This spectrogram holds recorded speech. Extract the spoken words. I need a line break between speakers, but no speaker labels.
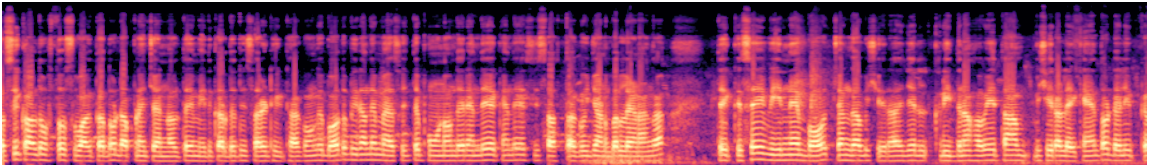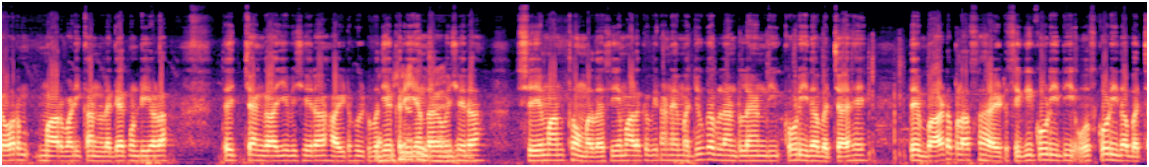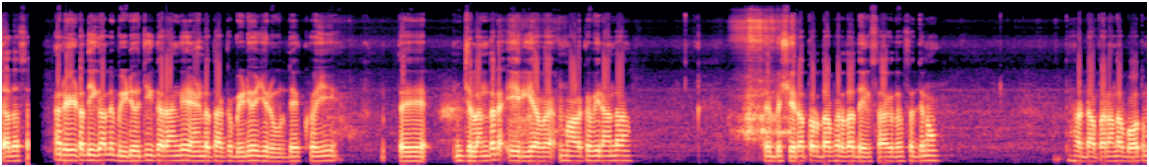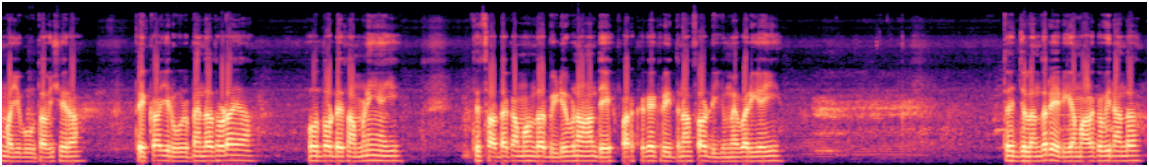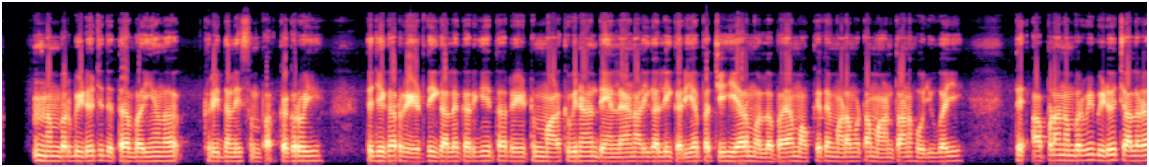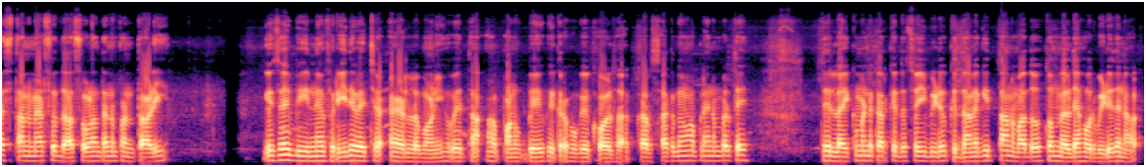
ਸਤਿ ਸ਼੍ਰੀ ਅਕਾਲ ਦੋਸਤੋ ਸਵਾਗਤ ਹੈ ਤੁਹਾਡਾ ਆਪਣੇ ਚੈਨਲ ਤੇ। ਉਮੀਦ ਕਰਦੇ ਤੁਸੀਂ ਸਾਰੇ ਠੀਕ ਠਾਕ ਹੋਵੋਗੇ। ਬਹੁਤ ਵੀਰਾਂ ਦੇ ਮੈਸੇਜ ਤੇ ਫੋਨ ਆਉਂਦੇ ਰਹਿੰਦੇ ਆ ਕਹਿੰਦੇ ਅਸੀਂ ਸਸਤਾ ਕੋਈ ਜਾਨਵਰ ਲੈਣਾਗਾ। ਤੇ ਕਿਸੇ ਵੀਰ ਨੇ ਬਹੁਤ ਚੰਗਾ ਬਸ਼ੇਰਾ ਜੇ ਖਰੀਦਣਾ ਹੋਵੇ ਤਾਂ ਬਸ਼ੇਰਾ ਲੈ ਕੇ ਆਏ ਤੁਹਾਡੇ ਲਈ ਪਿਓਰ ਮਾਰਵਾੜੀ ਕੰਨ ਲੱਗਿਆ ਕੁੰਡੀ ਵਾਲਾ। ਤੇ ਚੰਗਾ ਜੀ ਬਸ਼ੇਰਾ ਹਾਈਟ ਹੂਟ ਵਧੀਆ ਕਰੀ ਜਾਂਦਾ ਬਸ਼ੇਰਾ 6 ਮੰਥ ਉਮਰ ਦਾ ਸੀ ਮਾਲਕ ਵੀਰਾਂ ਨੇ। ਮੱਝੂ ਕੇ ਬਲੰਡ ਲੈਣ ਦੀ ਘੋੜੀ ਦਾ ਬੱਚਾ ਇਹ। ਤੇ 62 ਪਲੱਸ ਹਾਈਟ ਸੀਗੀ ਘੋੜੀ ਦੀ। ਉਸ ਘੋੜੀ ਦਾ ਬੱਚਾ ਦੱਸ ਰੇਟ ਦੀ ਗੱਲ ਵੀਡੀਓ 'ਚ ਹੀ ਕਰਾਂਗੇ ਐਂਡ ਤੱਕ ਵੀਡੀਓ ਜ਼ਰੂਰ ਦੇਖੋ ਜੀ। ਤੇ ਜਲੰਧਰ ਏਰੀਆ ਵਾ, ਮਾਲਕ ਵੀਰਾਂ ਦਾ। ਤੇ ਬਸ਼ੇਰਾ ਤੁਰਦਾ ਫਿਰਦਾ ਦੇਖ ਸਕਦੇ ਹੋ ਸੱਜਣੋ। ਸਾਡਾ ਹੱਡਾਂ ਪੈਰਾਂ ਦਾ ਬਹੁਤ ਮਜ਼ਬੂਤ ਆ ਬਸ਼ੇਰਾ ਪੇਕਾ ਜ਼ਰੂਰ ਪੈਂਦਾ ਥੋੜਾ ਜਿਹਾ, ਉਹ ਤੁਹਾਡੇ ਸਾਹਮਣੇ ਹੀ ਆ ਜੀ। ਤੇ ਸਾਡਾ ਕੰਮ ਹੁੰਦਾ ਵੀਡੀਓ ਬਣਾਉਣਾ, ਦੇਖ ਪਰਖ ਕੇ ਖਰੀਦਣਾ ਤੁਹਾਡੀ ਜ਼ਿੰਮੇਵਾਰੀ ਹੈ ਜੀ। ਤੇ ਜਲੰਧਰ ਏਰੀਆ ਮਾਲਕ ਵੀਰਾਂ ਦਾ। ਨੰਬਰ ਵੀਡੀਓ 'ਚ ਦਿੱਤਾ ਬਾਈਆਂ ਦਾ, ਖਰੀਦਣ ਲਈ ਸੰਪਰਕ ਕਰੋ ਜੀ। ਅਤੇ ਜੇਕਰ ਰੇਟ ਦੀ ਗੱਲ ਕਰੀਏ ਤਾਂ ਰੇਟ ਮਾਲਕ ਵੀਰਾਂ ਨੇ ਦੇਣ ਲੈਣ ਵਾਲੀ ਗੱਲ ਹੀ ਕਰੀ ਆ 25000 ਮੁੱਲ ਪਾਇਆ, ਮੌਕੇ ਤੇ ਮਾੜਾ ਮੋਟਾ ਮਾਨਤਾਨ ਹੋ ਜਾਊਗਾ ਜੀ। ਅਤੇ ਆਪਣਾ ਨੰਬਰ ਵੀ ਵੀਡੀਓ ਚੱਲ ਰਿਹਾ 97810 16345 ਕਿਸੇ ਵੀਰ ਨੇ ਫ੍ਰੀ ਦੇ ਵਿੱਚ ਐਡ ਲਵਾਉਣੀ ਹੋਵੇ ਤਾਂ ਆਪਾਂ ਨੂੰ ਬੇਫਿਕਰ ਹੋ ਕੇ ਕਾਲ ਕਰ ਸਕਦੇ ਹੋ ਆਪਣੇ ਨੰਬਰ ਤੇ। ਤੇ ਲਾਈਕ ਕਮੈਂਟ ਕਰਕੇ ਦੱਸੋ ਜੀ ਵੀਡੀਓ ਕਿੱਦਾਂ ਲੱਗੀ। ਧੰਨਵਾਦ ਦੋਸਤੋ, ਮਿਲਦੇ ਹਾਂ ਹੋਰ ਵੀਡੀਓ ਦੇ ਨਾਲ।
